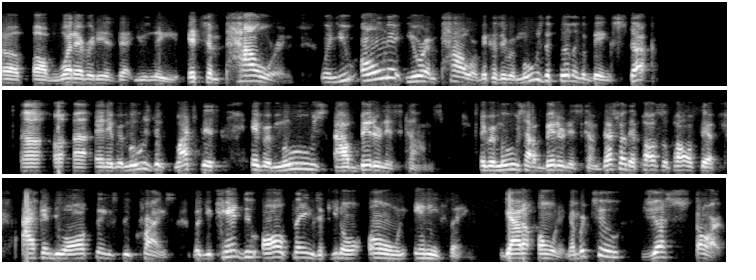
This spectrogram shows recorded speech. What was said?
of, of whatever it is that you lead. It's empowering. When you own it, you're empowered because it removes the feeling of being stuck. Uh, uh, uh, and it removes the watch this. It removes how bitterness comes. It removes how bitterness comes. That's why the Apostle Paul said, I can do all things through Christ. But you can't do all things if you don't own anything. Got to own it. Number two, just start.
